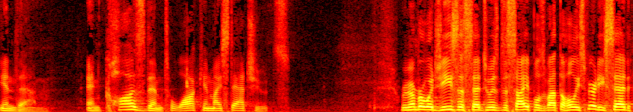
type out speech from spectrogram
in them and cause them to walk in my statutes. Remember what Jesus said to his disciples about the Holy Spirit. He said,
